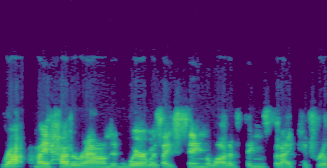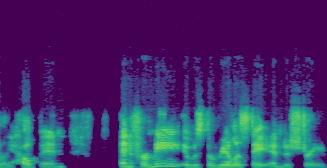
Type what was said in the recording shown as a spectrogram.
wrap my head around, and where was I seeing a lot of things that I could really help in. And for me, it was the real estate industry.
